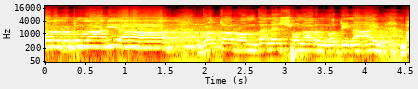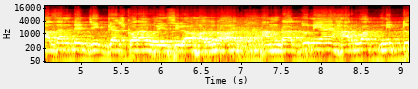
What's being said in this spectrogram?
বরকতুল আলিয়া, গত রমজানে সোনার মদিনায় বাজানদের জিজ্ঞাসা করা হয়েছিল হজরত আমরা দুনিয়ায় হারওয়াক মৃত্যু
